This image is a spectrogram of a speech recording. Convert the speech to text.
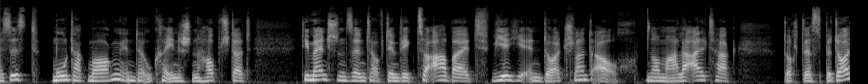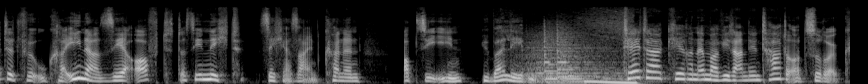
Es ist Montagmorgen in der ukrainischen Hauptstadt. Die Menschen sind auf dem Weg zur Arbeit, wir hier in Deutschland auch. Normaler Alltag. Doch das bedeutet für Ukrainer sehr oft, dass sie nicht sicher sein können, ob sie ihn überleben. Täter kehren immer wieder an den Tatort zurück.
